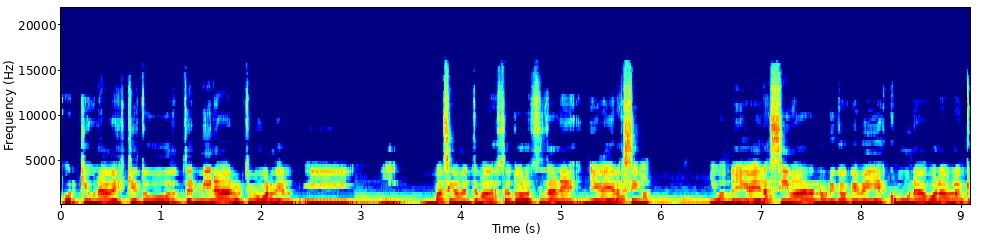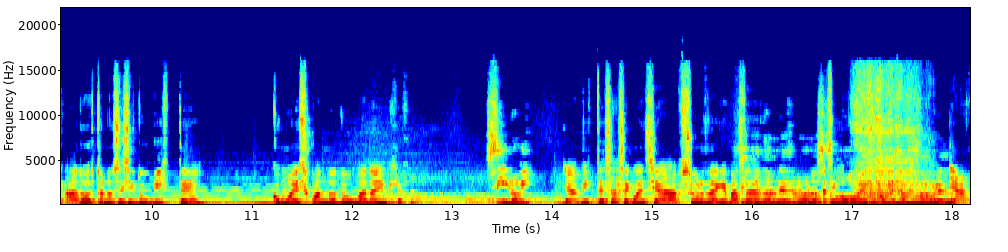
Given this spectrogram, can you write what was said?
Porque una vez que tú terminas al último guardián y, y básicamente mataste a todos los titanes, llegáis a la cima. Y cuando llegáis a la cima, lo único que veías es como una bola blanca. A todo esto, no sé si tú viste cómo es cuando tú matas a un jefe. Sí, lo vi. Ya, ¿viste esa secuencia absurda que pasa? Sí, donde el mono sube como- y como que se absorbe. Ya,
